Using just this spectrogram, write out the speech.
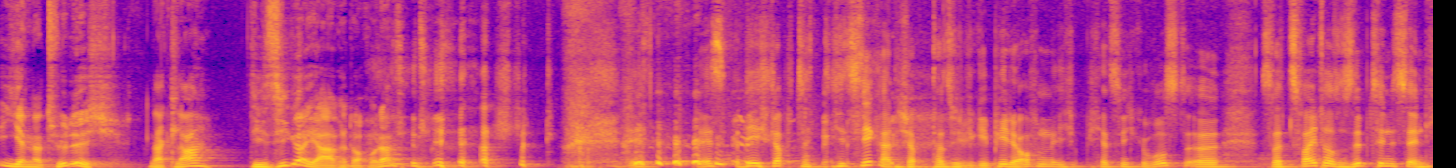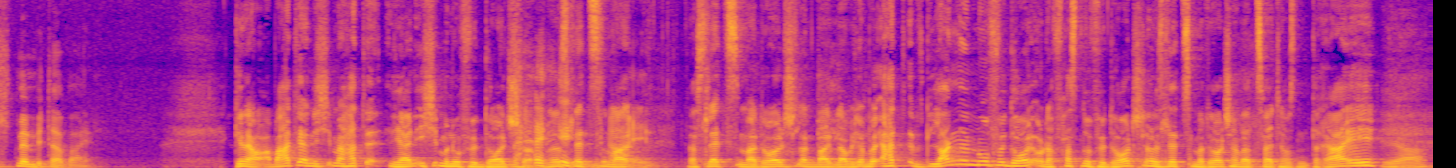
Ja, natürlich. Na klar. Die Siegerjahre doch, oder? ja, stimmt. Der ist, der ist, nee, ich glaube, ich sehe gerade, ich habe tatsächlich Wikipedia offen, ich, ich hätte es nicht gewusst. Äh, seit 2017 ist er nicht mehr mit dabei. Genau, aber hat ja nicht immer, hat ja nicht immer nur für Deutschland. ne? Das Nein, letzte Mal, nein. das letzte Mal Deutschland war, glaube ich, aber er hat lange nur für Deutschland oder fast nur für Deutschland. Das letzte Mal Deutschland war 2003. Ja.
